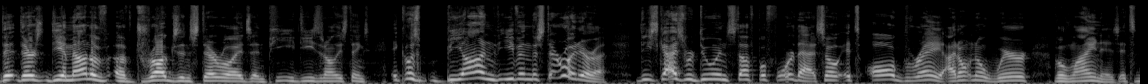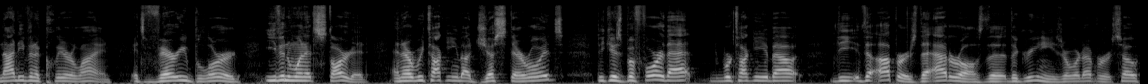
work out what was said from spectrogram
th- there's the amount of, of drugs and steroids and PEDs and all these things. It goes beyond even the steroid era. These guys were doing stuff before that, so it's all gray. I don't know where the line is. It's not even a clear line. It's very blurred, even when it started. And are we talking about just steroids? Because before that, we're talking about the the uppers, the Adderalls, the the greenies, or whatever. So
